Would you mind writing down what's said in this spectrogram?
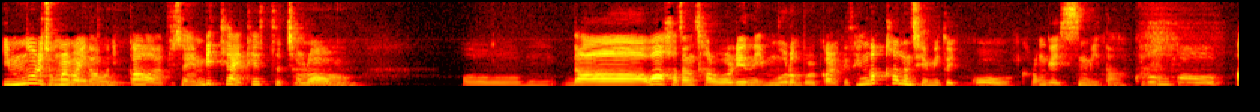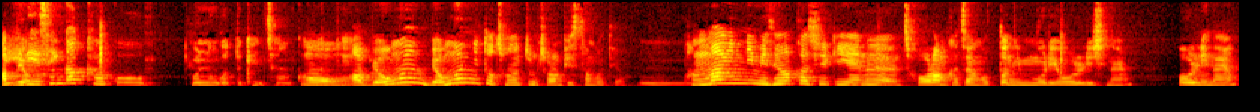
인물이 정말 많이 나오니까 무슨 MBTI 테스트처럼 음. 어, 뭐, 나와 가장 잘 어울리는 인물은 뭘까 이렇게 생각하는 재미도 있고 그런 게 있습니다. 그런 거 아, 미리 명- 생각하고 보는 것도 괜찮을 것 어, 같아. 아 명은 명은이 또 저는 좀 저랑 비슷한 것 같아요. 음. 방망이님이 생각하시기에는 저랑 가장 어떤 인물이 어울리시나요? 어울리나요?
